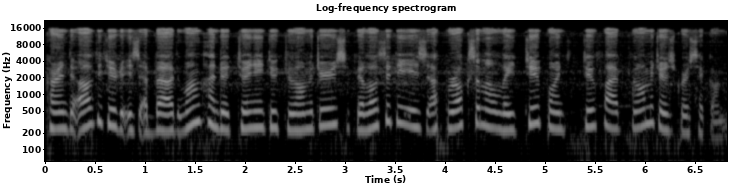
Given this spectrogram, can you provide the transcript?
Current altitude is about 122 kilometers. Velocity is approximately 2.25 kilometers per second.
